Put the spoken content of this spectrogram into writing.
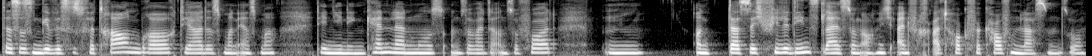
dass es ein gewisses Vertrauen braucht, ja, dass man erstmal denjenigen kennenlernen muss und so weiter und so fort. Mhm und dass sich viele Dienstleistungen auch nicht einfach ad hoc verkaufen lassen, so.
